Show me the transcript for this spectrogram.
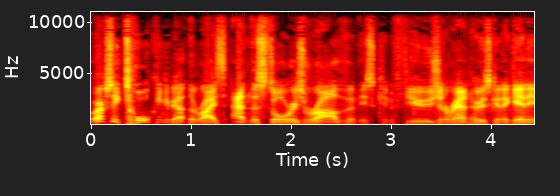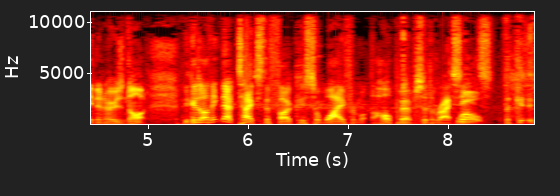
we're actually talking about the race and the stories rather than this confusion around who's going to get in and who's not. Because I think that takes the focus away from what the whole purpose of the race Well, is. the-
